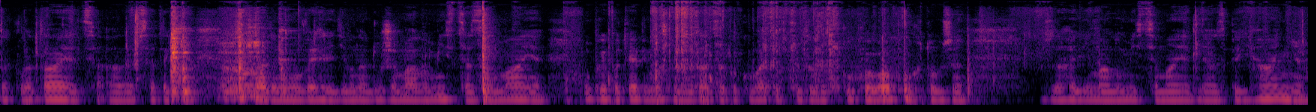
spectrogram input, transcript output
закладається, але все-таки в складеному вигляді вона дуже мало місця займає. Ну, при потребі можна назад запакувати в цю заводську коробку, хто вже взагалі мало місця має для зберігання.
